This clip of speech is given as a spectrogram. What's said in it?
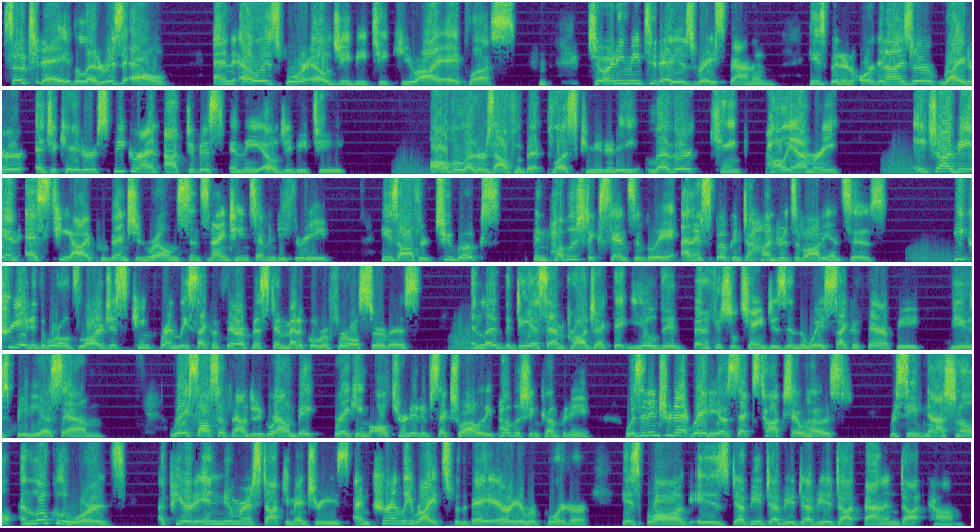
So today, the letter is L, and L is for LGBTQIA. Joining me today is Race Bannon. He's been an organizer, writer, educator, speaker, and activist in the LGBT, all the letters alphabet plus community, leather, kink, polyamory, HIV, and STI prevention realms since 1973. He's authored two books, been published extensively, and has spoken to hundreds of audiences. He created the world's largest kink friendly psychotherapist and medical referral service and led the DSM project that yielded beneficial changes in the way psychotherapy views BDSM. Race also founded a groundbreaking alternative sexuality publishing company, was an internet radio sex talk show host, received national and local awards, appeared in numerous documentaries, and currently writes for the Bay Area Reporter. His blog is www.bannon.com.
